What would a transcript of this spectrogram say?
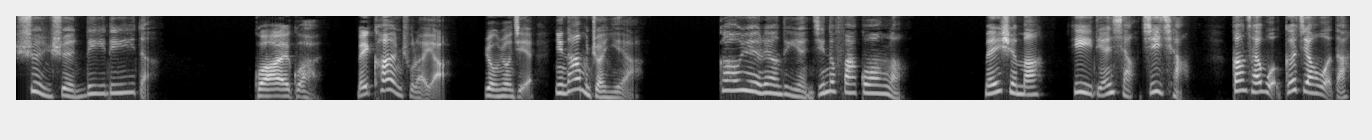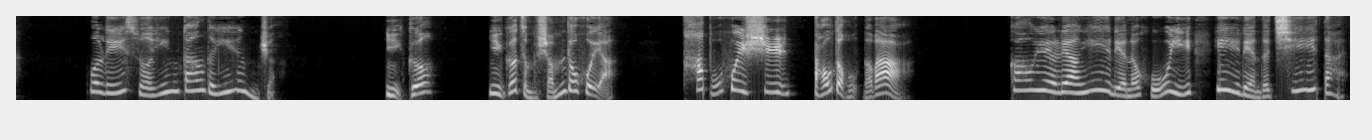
顺顺利利的。乖乖，没看出来呀，蓉蓉姐，你那么专业啊！高月亮的眼睛都发光了。没什么，一点小技巧，刚才我哥教我的。我理所应当的应着。你哥，你哥怎么什么都会啊？他不会是倒斗的吧？高月亮一脸的狐疑，一脸的期待。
